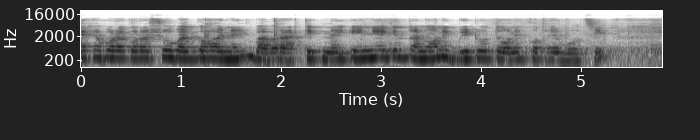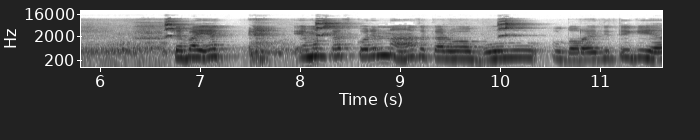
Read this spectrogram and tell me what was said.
লেখাপড়া করার সৌভাগ্য হয় নাই, বাবার আর্থিক নেই। এই নিয়ে কিন্তু আমি অনেক ভিডিওতে অনেক কথাই বলছি। তো ভাই, এক এমন কাজ করেন না যে কারও ভুল ধরাই দিতে গিয়া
